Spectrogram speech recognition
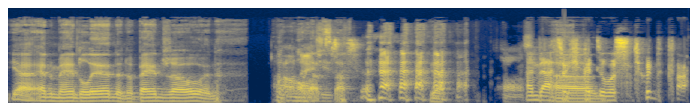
Yeah, and a mandolin and a banjo and Oh, all nice. that stuff. yeah. Awesome. And that's what you had to Um, listen to in the car.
